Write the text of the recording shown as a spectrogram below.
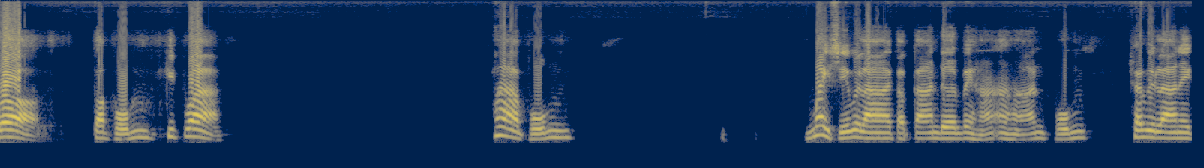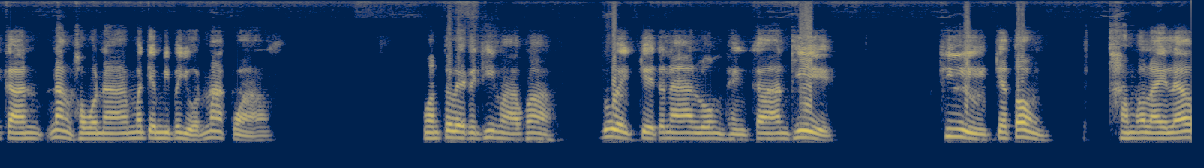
ก็กับผมคิดว่า ถ้าผมไม่เสียเวลากับการเดินไปหาอาหาร ผม ใช้เวลาในการนั่งภาวนา มันจะมีประโยชน์มากกว่า มันก็เลยเป็นที่มาว่า ด้วยเจตนาลมแห่งการที่ที่จะต้องทำอะไรแล้ว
